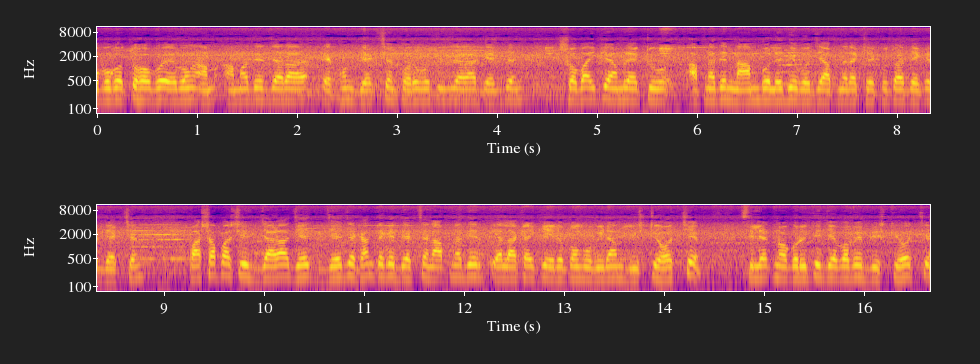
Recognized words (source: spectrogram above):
অবগত হব এবং আমাদের যারা এখন দেখছেন, পরবর্তীতে যারা দেখবেন, সবাইকে আমরা একটু আপনাদের নাম বলে দেব যে আপনারা কে কোথা থেকে দেখছেন। পাশাপাশি যারা যে যে যেখান থেকে দেখছেন, আপনাদের এলাকায় কি এরকম অবিরাম বৃষ্টি হচ্ছে? সিলেট নগরীতে যেভাবে বৃষ্টি হচ্ছে,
